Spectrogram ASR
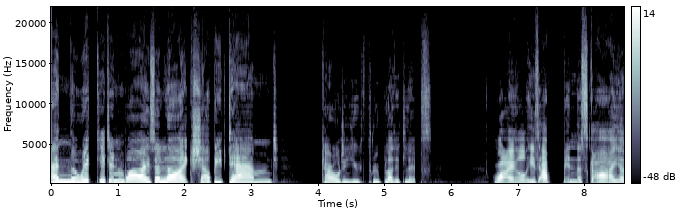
And the wicked and wise alike shall be damned, carolled a youth through blooded lips. While he's up in the sky a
